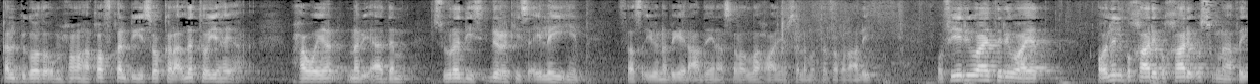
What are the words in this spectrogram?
qalbigooda uu muxuu aha qof qalbigiisoo kale aad la too yahay waxaa weeyaan nabi aadam suuradiis dhirarkiisa ay leeyihiin. Saas ayuu nabigeena cadayna sala allahu aleyh waslem muttafaqun caleyh wa fii riwaayati riwaayad oo lilbukhaari bukhaari usugnaatay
